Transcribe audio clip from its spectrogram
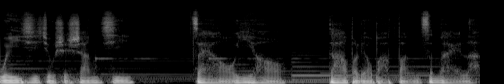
危机就是商机，再熬一熬。大不了把房子卖了。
